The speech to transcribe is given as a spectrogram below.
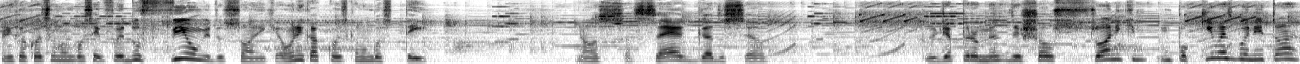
A única coisa que eu não gostei foi do filme do Sonic. A única coisa que eu não gostei. Nossa, cega do céu. Podia pelo menos deixar o Sonic um pouquinho mais bonito, né?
